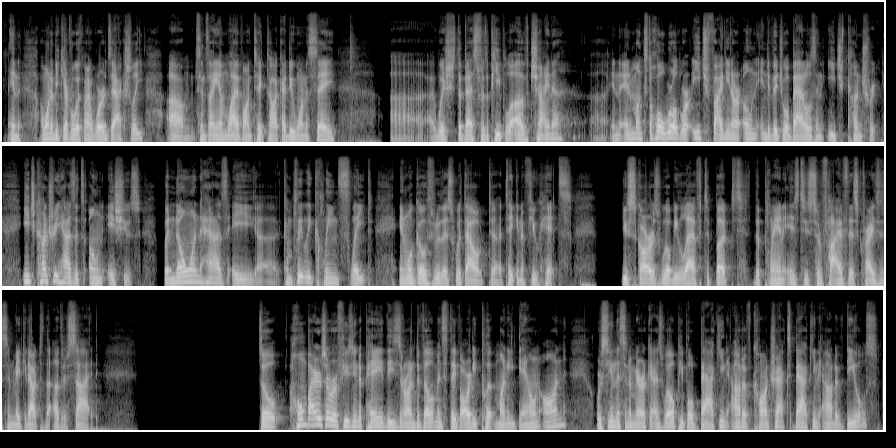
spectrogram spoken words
And I want to be careful with my words actually. Um, since I am live on TikTok, I do want to say uh, I wish the best for the people of China. Uh, and, and amongst the whole world, we're each fighting our own individual battles in each country. Each country has its own issues, but no one has a uh, completely clean slate and will go through this without uh, taking a few hits. Few scars will be left, but the plan is to survive this crisis and make it out to the other side. So home buyers are refusing to pay. These are on developments they've already put money down on. We're seeing this in America as well. People backing out of contracts, backing out of deals.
